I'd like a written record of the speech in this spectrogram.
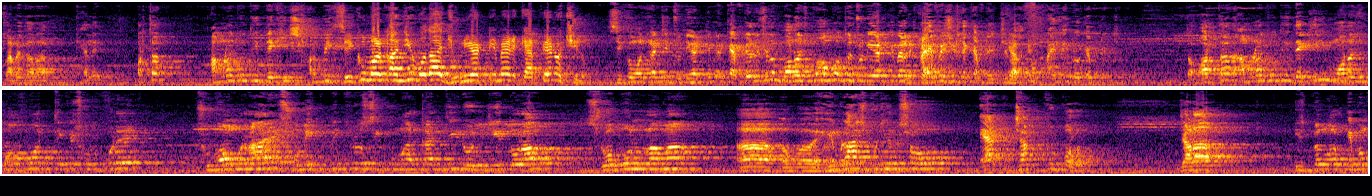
ক্লাবে তারা খেলে। অর্থাৎ আমরা যদি দেখি সার্বিক শ্রীকুমার কাঞ্জি বোধ হয় জুনিয়র টিমের ক্যাপ্টেনও ছিল। শ্রীকুমার কাঞ্জি জুনিয়র টিমের ক্যাপ্টেন ছিল মনোজ মোহাম্মদ জুনিয়র টিমের আইপি ক্যাপ্টেন ছিল. ক্যাপ্টেন ছিল। তো অর্থাৎ আমরা যদি দেখি, মনোজ মোহাম্মদ থেকে শুরু করে শুভম রায় শ্রমিক মিত্র সিকুমার কাঞ্জি রঞ্জিত রাও, শ্রবণ লামা হেমরাজ ভুজেল সহ এক ঝাঁক ফুটবলার যারা ইস্টবেঙ্গল এবং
